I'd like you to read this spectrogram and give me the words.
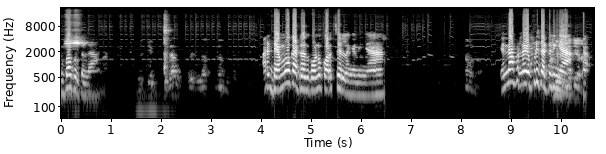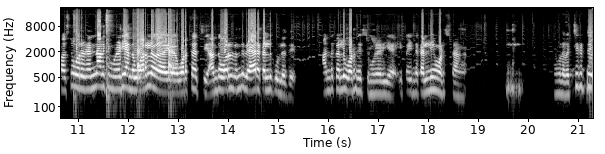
துபா குறுக்கல்ல ஆனா டெமோ காட்டுறதுக்கு ஒன்றும் குறைச்ச இல்லைங்க நீங்க. என்ன பண்ண எப்படி தட்டுவீங்க? ஃபர்ஸ்ட் ஒரு ரெண்டு நாளைக்கு முன்னாடி அந்த உரலை உடச்சாச்சு. அந்த உரல் வந்து வேற கல்லுக்கு உள்ளது. அந்த கல்லு உடஞ்சிருச்சு முன்னாடியே. இப்ப இந்த கல்லையும் உடைச்சிட்டாங்க. உங்களை வச்சுக்கிட்டு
